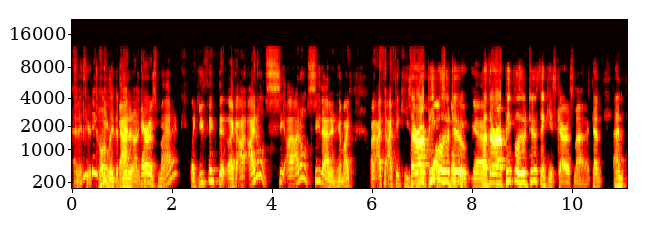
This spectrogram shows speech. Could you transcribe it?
and so if you are totally dependent on charismatic, like you think that, like I, I don't see, I, I don't see that in him. I, I, th- I think he's. There are people who do, yeah. but there are people who do think he's charismatic, and and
